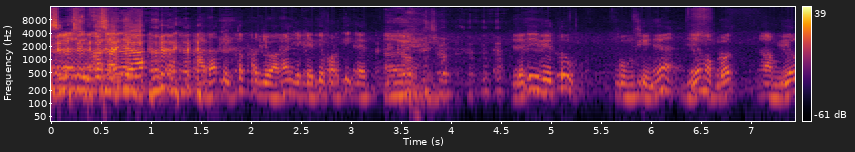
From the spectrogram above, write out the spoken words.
sudah saja. ada TikTok perjuangan JKT48 Oh, jadi ini tuh fungsinya dia ngebuat ngambil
